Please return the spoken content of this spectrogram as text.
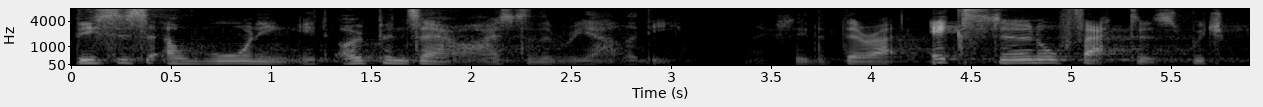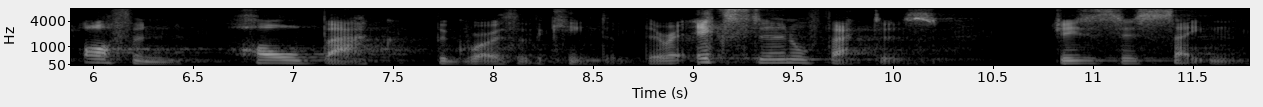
This is a warning. It opens our eyes to the reality, actually, that there are external factors which often hold back the growth of the kingdom. There are external factors Jesus says Satan.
